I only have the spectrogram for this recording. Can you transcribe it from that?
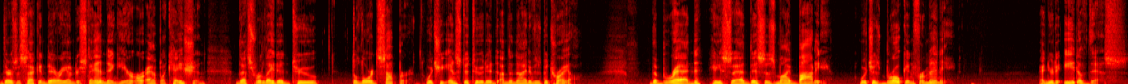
there's a secondary understanding here or application that's related to the Lord's Supper, which he instituted on the night of his betrayal. The bread, he said, this is my body, which is broken for many. And you're to eat of this.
